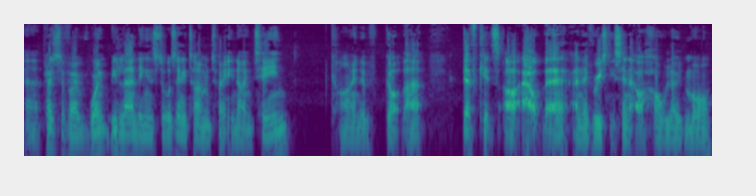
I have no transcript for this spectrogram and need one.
Uh, PlayStation 5 won't be landing in stores anytime in 2019. Kind of got that. Dev kits are out there, and they've recently sent out a whole load more.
